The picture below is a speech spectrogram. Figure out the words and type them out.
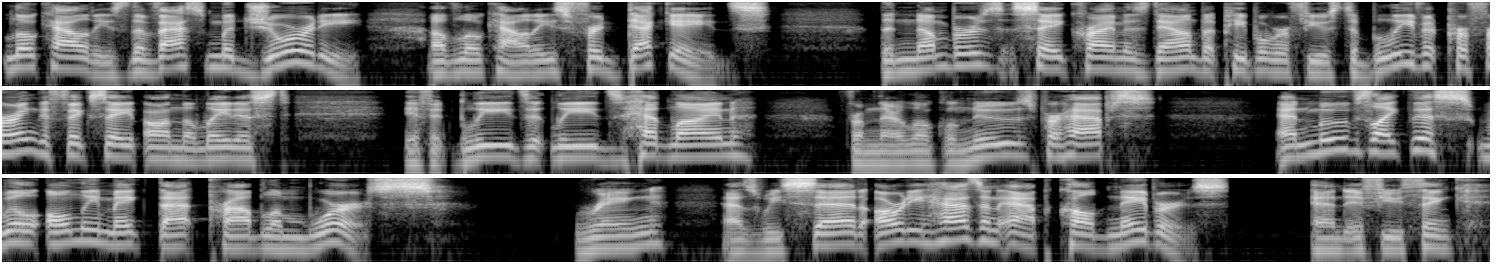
localities, the vast majority of localities for decades. The numbers say crime is down, but people refuse to believe it, preferring to fixate on the latest if it bleeds, it leads headline from their local news, perhaps. And moves like this will only make that problem worse. Ring, as we said, already has an app called Neighbors. And if you think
